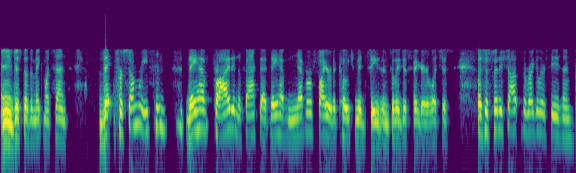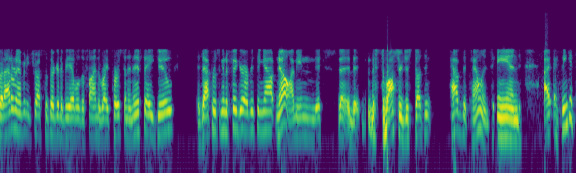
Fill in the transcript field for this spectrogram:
and it just doesn't make much sense that for some reason they have pride in the fact that they have never fired a coach mid-season so they just figure let's just let's just finish out the regular season but i don't have any trust that they're going to be able to find the right person and if they do is that person going to figure everything out no i mean it's the, the this roster just doesn't have the talent and i, I think it's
